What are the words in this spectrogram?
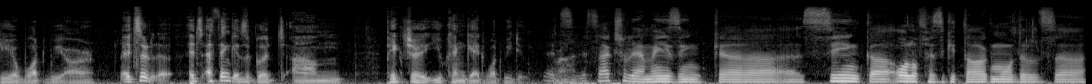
here what we are, it's a it's I think it's a good um, picture you can get what we do. It's, Right. it's actually amazing uh, seeing uh, all of his guitar models uh,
